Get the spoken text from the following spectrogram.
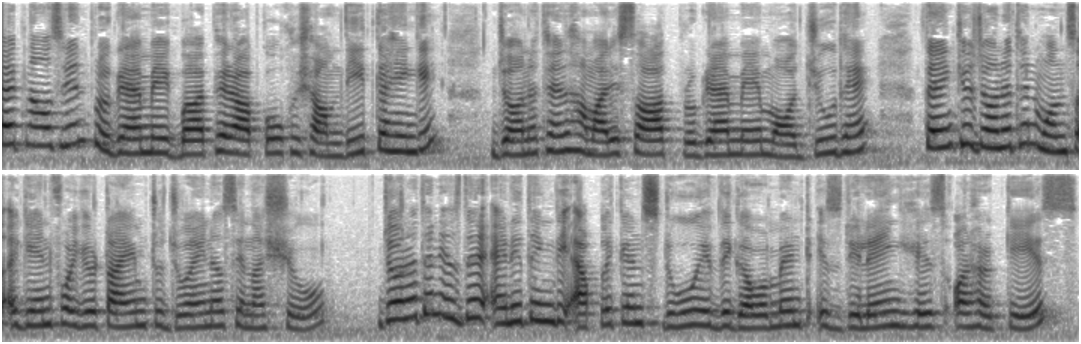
बैक नाजरीन प्रोग्राम में एक बार फिर आपको खुश आमदीद कहेंगे जॉनथन हमारे साथ प्रोग्राम में मौजूद हैं थैंक यू जॉनथन वंस अगेन फॉर योर टाइम टू ज्वाइन अस इन अ शो Jonathan, is there anything the applicants do if the government is delaying his or her case?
